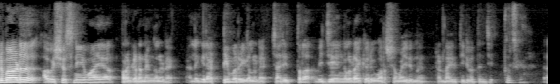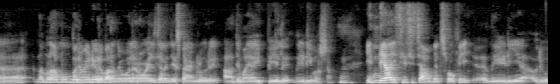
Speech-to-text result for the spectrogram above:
ഒരുപാട് അവിശ്വസനീയമായ പ്രകടനങ്ങളുടെ അല്ലെങ്കിൽ അട്ടിമറികളുടെ ചരിത്ര വിജയങ്ങളുടെ ഒക്കെ ഒരു വർഷമായിരുന്നു രണ്ടായിരത്തി ഇരുപത്തഞ്ച് നമ്മൾ മുമ്പൊരു വീഡിയോയിൽ പറഞ്ഞ പോലെ റോയൽ ചലഞ്ചേഴ്സ് ബാംഗ്ലൂർ ആദ്യമായി ഐ പി എൽ നേടിയ വർഷം. India I C C champions trophy നേടിയ ഒരു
